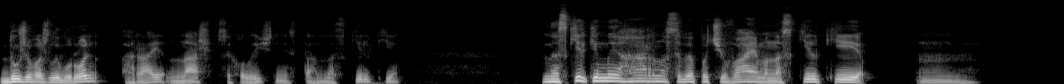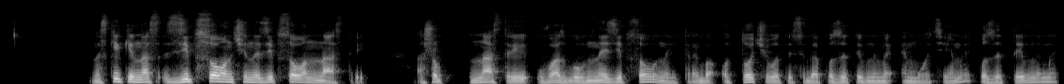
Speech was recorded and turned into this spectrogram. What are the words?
Дуже важливу роль грає наш психологічний стан. Наскільки, наскільки ми гарно себе почуваємо, наскільки, наскільки в нас зіпсован чи не зіпсован настрій. А щоб настрій у вас був не зіпсований, треба оточувати себе позитивними емоціями, позитивними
